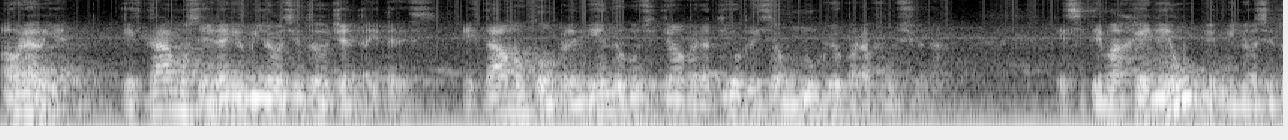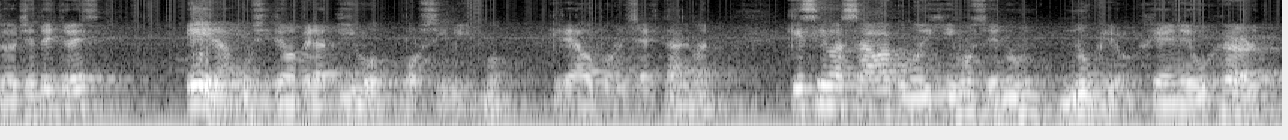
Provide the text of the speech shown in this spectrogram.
Ahora bien, estábamos en el año 1983. Estábamos comprendiendo que un sistema operativo precisa un núcleo para funcionar. El sistema GNU en 1983 era un sistema operativo por sí mismo, creado por Richard Stallman, que se basaba, como dijimos, en un núcleo GNU Herd,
